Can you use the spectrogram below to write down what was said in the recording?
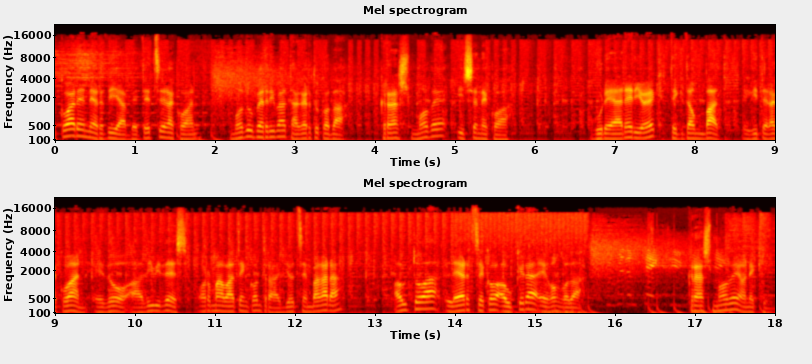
Jokoaren erdia betetzerakoan modu berri bat agertuko da, Crash Mode izenekoa. Gure arerioek takedown bat egiterakoan edo adibidez horma baten kontra jotzen bagara, autoa lehertzeko aukera egongo da. Crash Mode honekin.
